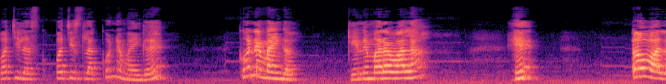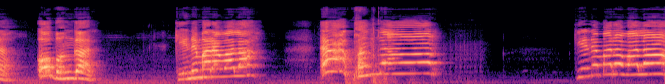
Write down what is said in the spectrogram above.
પચીસ લાખ પચીસ લાખ કોને માંગ્યા, હે? કોને માંગ્યા? કેને મારા વાલા? હે? વાલા ઓ ભંગાર. કેને મારા વાલા? એ ભંગાર! કેને મારા વાલા?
